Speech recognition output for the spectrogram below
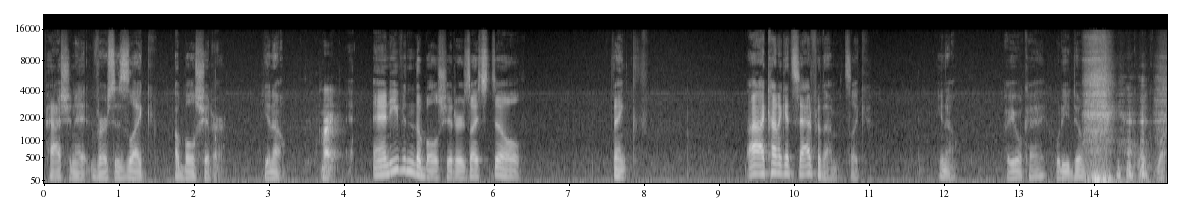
passionate versus like a bullshitter, you know. Right. And even the bullshitters, I still think I, I kind of get sad for them. It's like, you know, are you okay? What are you doing? like what?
